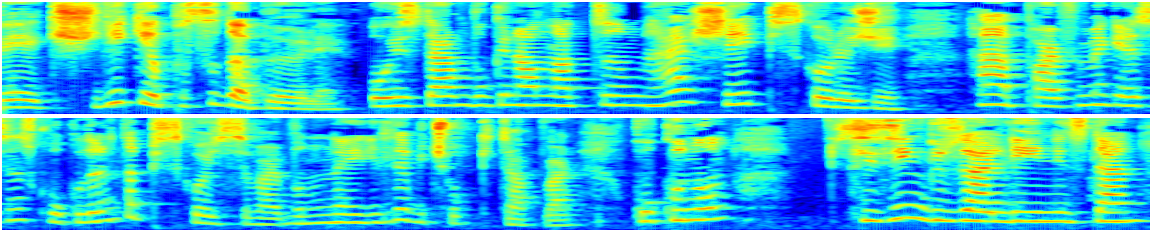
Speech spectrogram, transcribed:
ve kişilik yapısı da böyle. O yüzden bugün anlattığım her şey psikoloji. Ha parfüme gelirseniz kokuların da psikolojisi var. Bununla ilgili de birçok kitap var. Kokunun sizin güzelliğinizden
